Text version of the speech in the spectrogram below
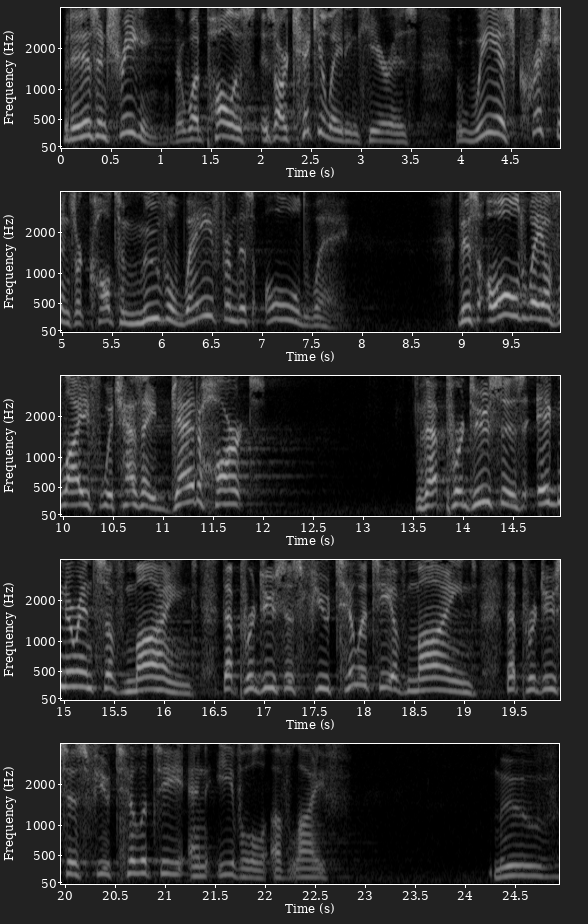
But it is intriguing that what Paul is, is articulating here is we as Christians are called to move away from this old way this old way of life, which has a dead heart, that produces ignorance of mind, that produces futility of mind, that produces futility and evil of life. Move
